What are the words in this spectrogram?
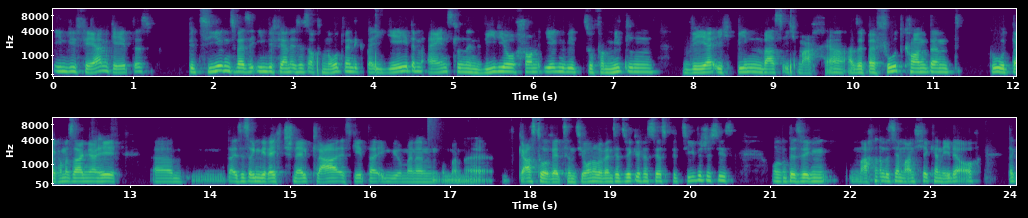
inwiefern geht es? Beziehungsweise inwiefern ist es auch notwendig, bei jedem einzelnen Video schon irgendwie zu vermitteln, wer ich bin, was ich mache. Ja? Also bei Food Content, gut, da kann man sagen, ja, hey, ähm, da ist es irgendwie recht schnell klar, es geht da irgendwie um, einen, um eine Gastro-Rezension. Aber wenn es jetzt wirklich was sehr Spezifisches ist, und deswegen machen das ja manche Kanäle auch, da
